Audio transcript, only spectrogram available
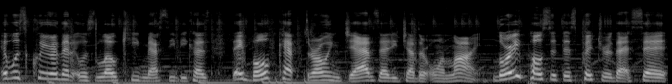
it was clear that it was low key messy because they both kept throwing jabs at each other online. Lori posted this picture that said,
